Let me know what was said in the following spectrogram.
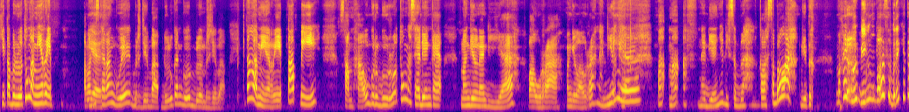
Kita berdua tuh nggak mirip. Apalagi Yes. sekarang gue berjilbab. Dulu kan gue belum berjilbab. Kita nggak mirip, tapi somehow guru-guru tuh masih ada yang kayak manggil Nadia, Laura, manggil Laura, Nadia kayak, Iya. "Pak, maaf, Nadianya di sebelah kelas sebelah." gitu. Makanya gue bingung banget sebenarnya kita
